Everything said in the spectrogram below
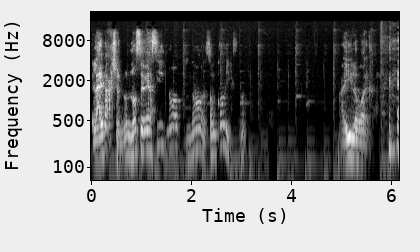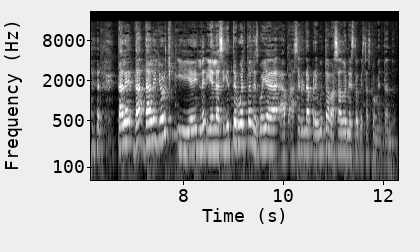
live action, ¿no? No se ve así, no, no, son cómics, ¿no? Ahí lo voy a dejar. Dale, da- dale George, y en, la- y en la siguiente vuelta les voy a, a hacer una pregunta basado en esto que estás comentando.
